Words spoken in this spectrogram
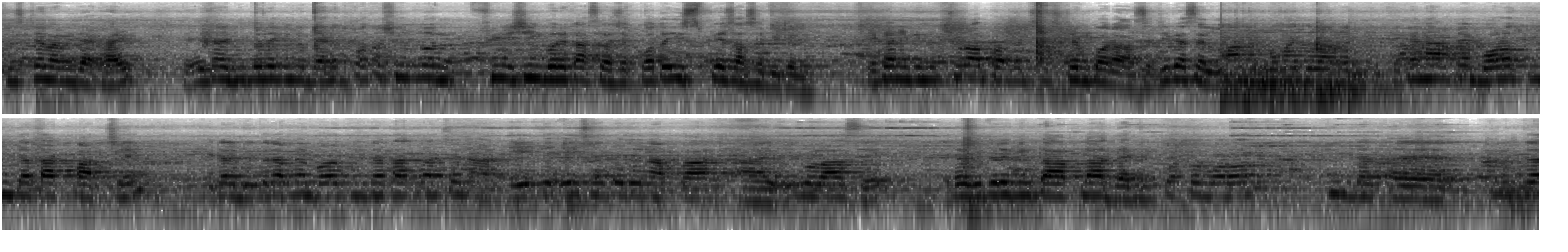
সিস্টেম আমি দেখাই। এটার ভিতরে কিন্তু দেখেন কত সুন্দর ফিনিশিং করে কাজ করেছে কত স্পেস আছে ভিতরে। এখানে কিন্তু চূড়া পকেট সিস্টেম করা আছে, ঠিক আছে? ঘুমাইতে পারবেন। এখানে আপনি বড় তিনটা তাক পাচ্ছেন। এটার ভিতরে আপনি বড় তিনটা তাক পাচ্ছেন আর এই যে, এই সাইডে যে আপনার এগুলো আছে, এটার ভিতরে কিন্তু আপনার দেখেন কত বড় তিনটা তিনটা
